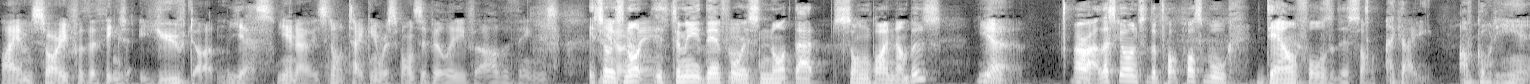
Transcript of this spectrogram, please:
I am sorry for the things you've done. Yes. you know, it's not taking responsibility for other things. So You it's not, I mean? it's to me, therefore, hmm. it's not that song by numbers. yeah. All right, let's go on to the po- possible downfalls of this song. Okay, I've got here.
